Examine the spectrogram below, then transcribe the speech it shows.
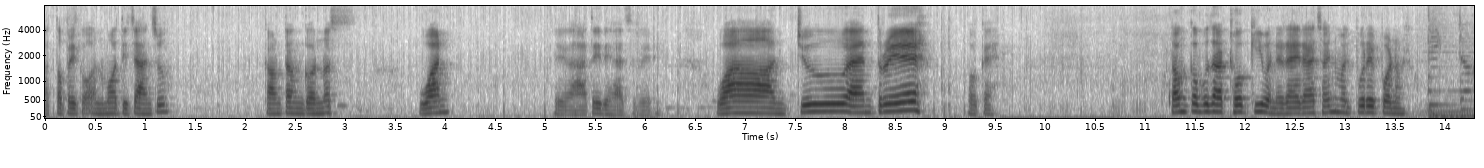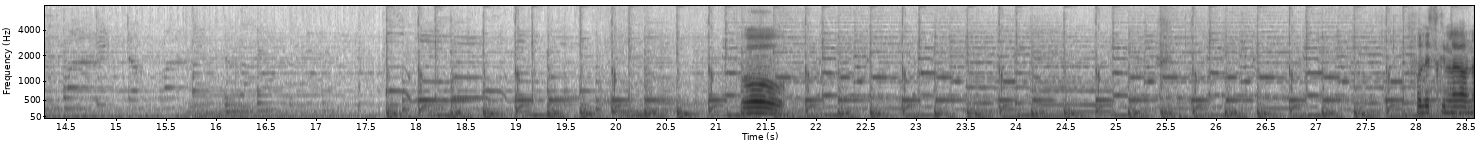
तपाईँको अनुमति चाहन्छु। काउन्टाउन गर्नुहोस्। वान ए हातै देखाएको छु फेरि। One two and three okay टङ्क बुझा ठोकी भनेर आइरहेको छ होइन मैले पुरै पढ्नु हो। फुल स्क्रिन लगाउन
